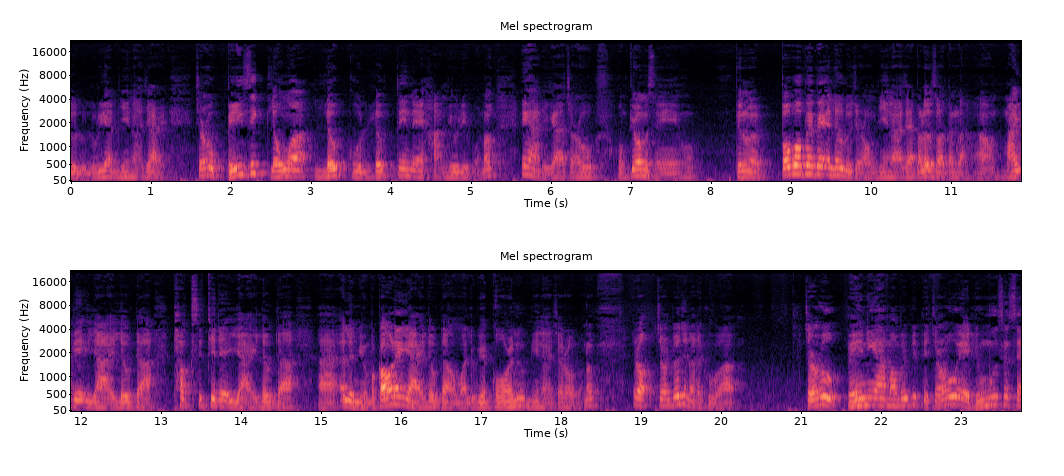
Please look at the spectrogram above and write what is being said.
လို့လို့လူတွေကမြင်လာကြတယ် ကျွန်တော်တို့ basic လုံးဝလုပ်ကိုလုပ်တဲ့ဟာမျိုးတွေပေါ့နော်အဲ့ဟာတွေကကျွန်တော်တို့ဟိုပြောမှဆိုရင်ဟိုပြောလို့ပေါ်ပေါ်ပဲပဲအလုပ်လို့ကျွန်တော်မြင်လာကြဘာလို့ဆိုတော့တမလားမိုက်တဲ့အရာတွေလုပ်တာ toxic ဖြစ်တဲ့အရာတွေလုပ်တာအဲအဲ့လိုမျိုးမကောင်းတဲ့အရာတွေလုပ်တာအောင်မှလူတွေ gore လို့မြင်လာကြတော့ပေါ့နော်အဲ့တော့ကျွန်တော်ပြောချင်တာတစ်ခုကကျွန်တော်တို့ဘယ်နေရာမှာပဲဖြစ်ဖြစ်ကျွန်တော်တို့ရဲ့လူမှုဆက်ဆံ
